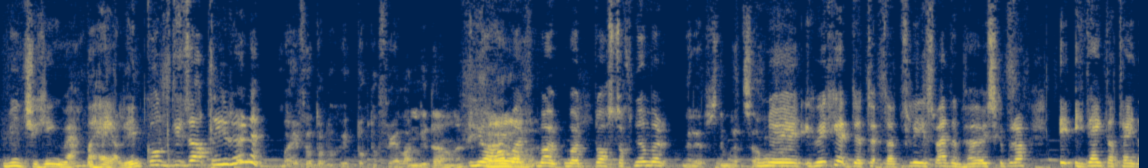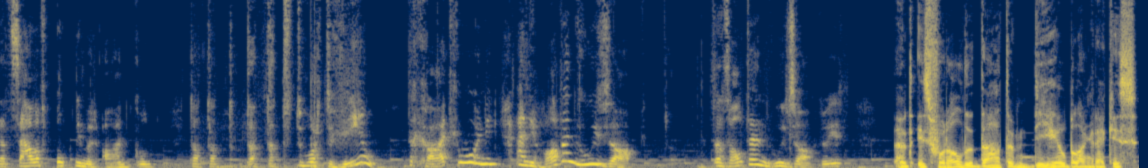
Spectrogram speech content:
Mientje ging weg, maar hij alleen kon die zaak niet runnen. Maar hij heeft dat toch nog, toch nog vrij lang gedaan, hè? Ja, Maar, maar, maar het was toch nummer... Nee, dat is niet meer hetzelfde. Nee, ik weet je, dat, dat vlees werd in huis gebracht. Ik, ik denk dat hij dat zelf ook niet meer aankon. Dat, dat, dat, dat, dat wordt te veel. Dat gaat gewoon niet. En hij had een goede zaak. Dat is altijd een goede zaak geweest. Het is vooral de datum die heel belangrijk is.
